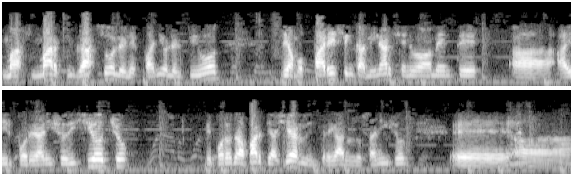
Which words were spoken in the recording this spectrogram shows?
más Mark Gasol, el español, el pivot, digamos, parece encaminarse nuevamente a, a ir por el anillo 18, que por otra parte ayer le entregaron los anillos eh, a,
